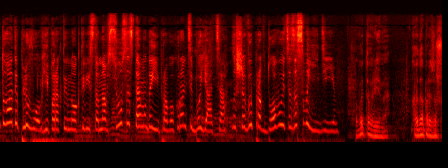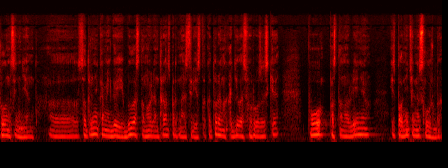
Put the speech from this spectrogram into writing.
Коментувати плювок гіперактивного активіста на всю систему ДАІ правоохоронці бояться, лише виправдовуються за свої дії. В это время, когда произошел инцидент, э, сотрудниками ГАИ было остановлено транспортное средство, которое находилось в розыске по постановлению исполнительной службы.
